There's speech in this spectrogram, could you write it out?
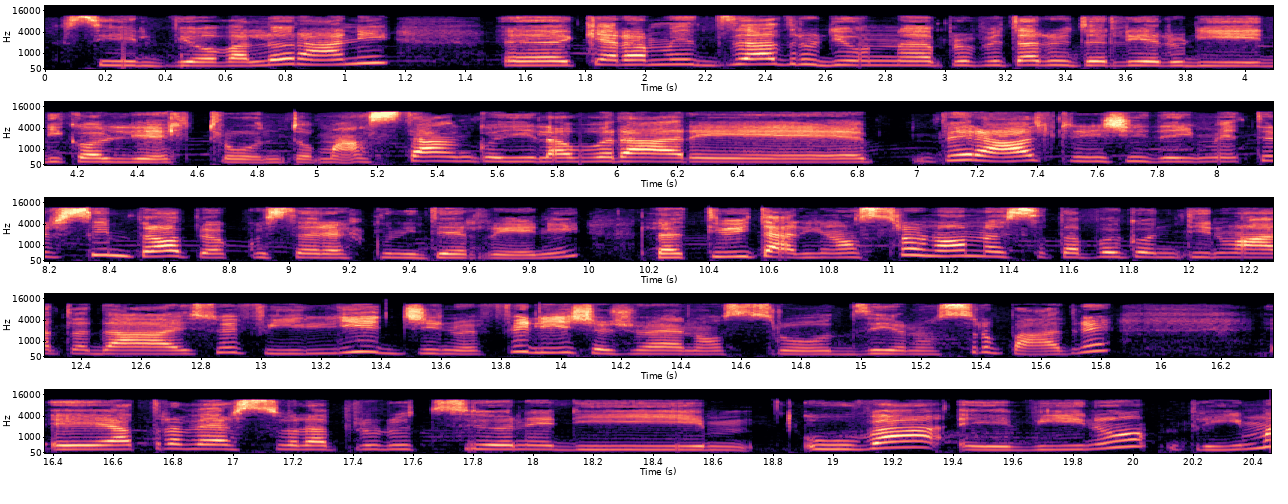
Silvio Vallorani, eh, che era mezzadro di un proprietario terriero di, di, Colli del Tronto, ma stanco di lavorare per altri decide di mettersi in proprio e acquistare alcuni terreni. L'attività di nostro nonno è stata poi continuata dai suoi figli, Gino e Felice, cioè nostro zio e nostro padre, e attraverso la produzione di uva e vino prima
